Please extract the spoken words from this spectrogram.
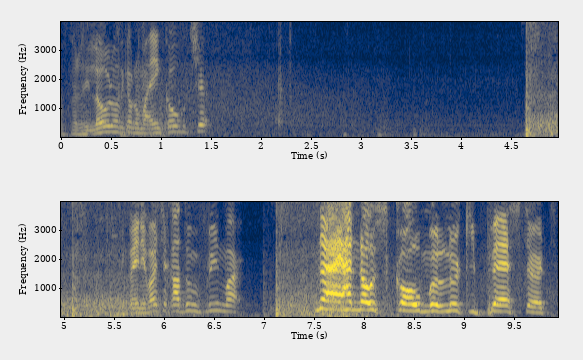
Even reloaden, want ik heb nog maar één kogeltje. Ik weet niet wat je gaat doen, vriend, maar... Nee, no scope, lucky bastard.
